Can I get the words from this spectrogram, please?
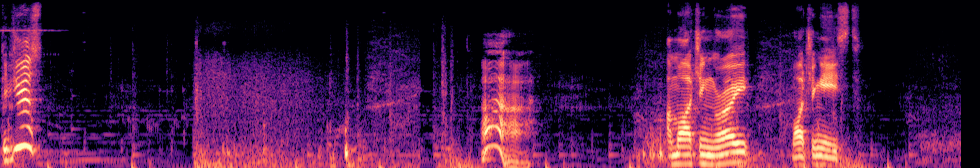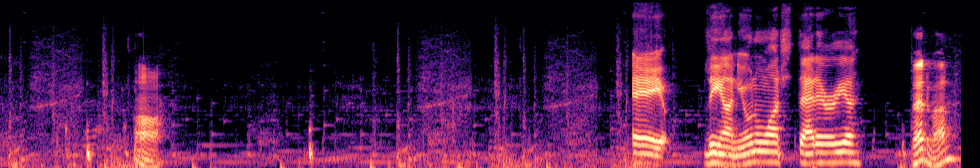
Did you just... Ah. I'm watching right, watching east. Oh. Hey, Leon, you want to watch that area? That one?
